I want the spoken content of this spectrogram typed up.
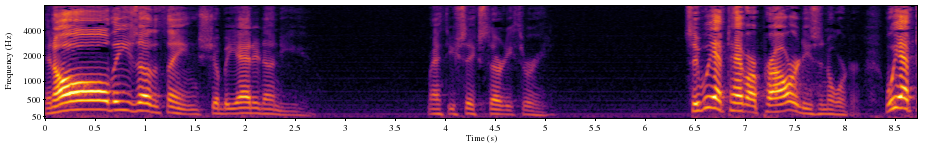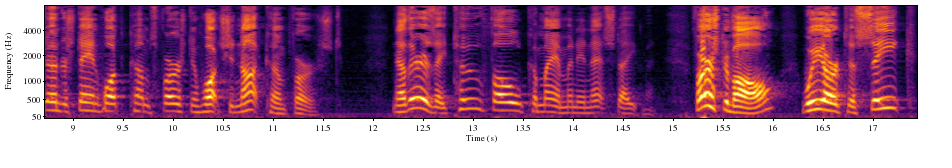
and all these other things shall be added unto you. Matthew 6:33. See, we have to have our priorities in order. We have to understand what comes first and what should not come first. Now there is a twofold commandment in that statement. First of all, we are to seek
